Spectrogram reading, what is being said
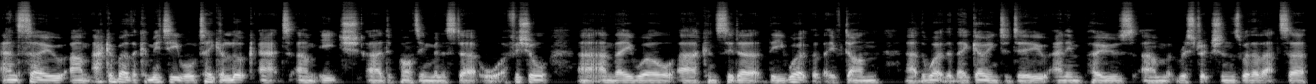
And so um, ACOBA, the committee, will take a look at um, each uh, departing minister or official, uh, and they will uh, consider the work that they've done, uh, the work that they're going to do, and impose um, restrictions, whether that's a,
